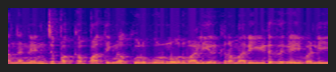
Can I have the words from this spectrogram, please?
அந்த நெஞ்சு பக்கம் பார்த்திங்கன்னா குறுகுறுன்னு ஒரு வலி இருக்கிற மாதிரி இடதுகை வலி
